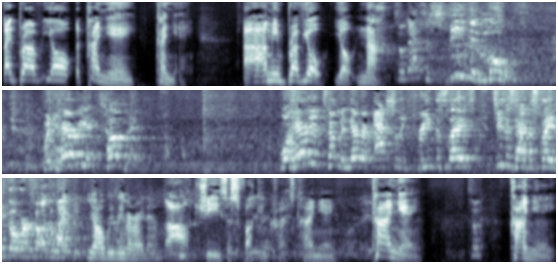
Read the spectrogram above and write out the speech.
Like, bruv, yo, Kanye, Kanye. I, I mean, bruv, yo, yo, nah. So that's a Stephen move. When Harriet Tubman, well, Harriet Tubman never actually freed the slaves. She just had the slaves go work for other white people. Y'all, we leaving right now. Oh, Jesus fucking Christ, Kanye. Kanye. Kanye,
